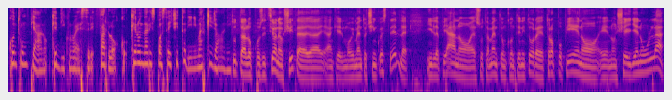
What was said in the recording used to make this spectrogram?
contro un piano che dicono essere farlocco, che non dà risposta ai cittadini marchigiani. Tutta l'opposizione è uscita, eh, anche il Movimento 5 Stelle, il piano è assolutamente un contenitore troppo pieno e non sceglie nulla,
